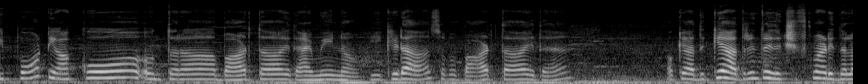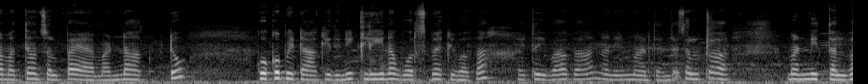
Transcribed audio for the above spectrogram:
ಈ ಪಾಟ್ ಯಾಕೋ ಒಂಥರ ಬಾಡ್ತಾ ಇದೆ. ಐ ಮೀನ್ ಈ ಗಿಡ ಸ್ವಲ್ಪ ಬಾಡ್ತಾ ಇದೆ. ಓಕೆ ಅದಕ್ಕೆ ಅದರಿಂದ ಇದಕ್ಕೆ ಶಿಫ್ಟ್ ಮಾಡಿದ್ನಲ್ಲ, ಮತ್ತೆ ಒಂದು ಸ್ವಲ್ಪ ಮಣ್ಣು ಹಾಕ್ಬಿಟ್ಟು ಕೋಕೋಪೀಟ ಹಾಕಿದ್ದೀನಿ ಕ್ಲೀನಾಗಿ ಒರೆಸ್ಬೇಕು ಇವಾಗ. ಆಯಿತು, ಇವಾಗ ನಾನು ಏನು ಮಾಡಿದೆ ಅಂದರೆ ಸ್ವಲ್ಪ ಮಣ್ಣಿತ್ತಲ್ವ,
